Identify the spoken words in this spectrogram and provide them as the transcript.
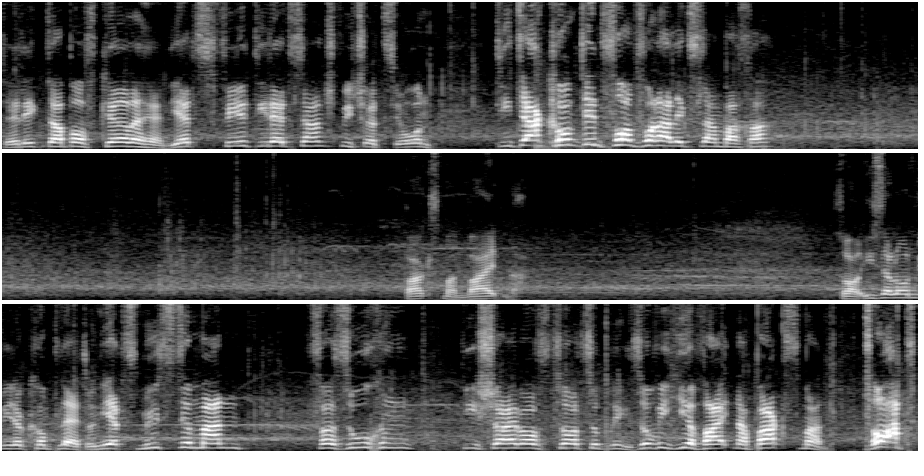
Der legt ab auf Callahan. Jetzt fehlt die letzte Anspielstation. Die da kommt in Form von Alex Lambacher. Baxmann, Weidner. So, Iserlohn wieder komplett. Und jetzt müsste man versuchen, die Scheibe aufs Tor zu bringen. So wie hier Weidner, Baxmann. Tort!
